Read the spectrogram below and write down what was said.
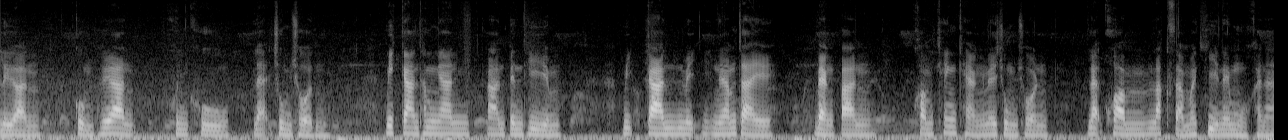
เรือน กลุ่มเพื่อน คุณครู และชุมชน มีการทำงานการเป็นทีม มีการมีน้ำใจ แบ่งปัน ความเข้มแข็งในชุมชน และความรักสามัคคีในหมู่คณะ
